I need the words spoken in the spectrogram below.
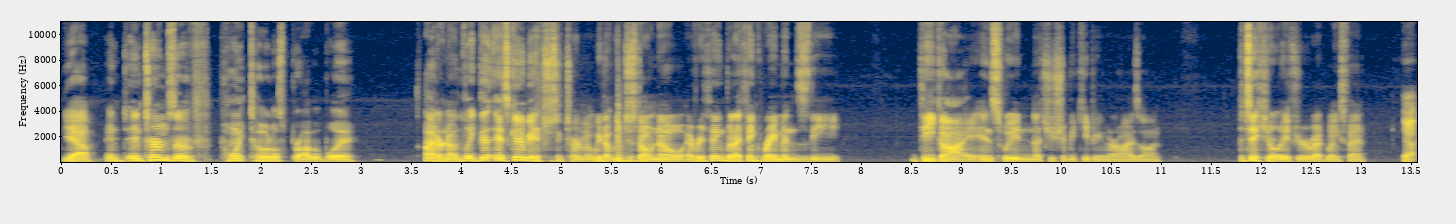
yeah. In in terms of point totals, probably. I don't know. Like it's going to be an interesting tournament. We don't. We just don't know everything. But I think Raymond's the the guy in Sweden that you should be keeping your eyes on, particularly if you're a Red Wings fan. Yeah.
